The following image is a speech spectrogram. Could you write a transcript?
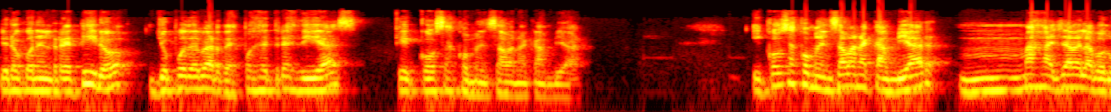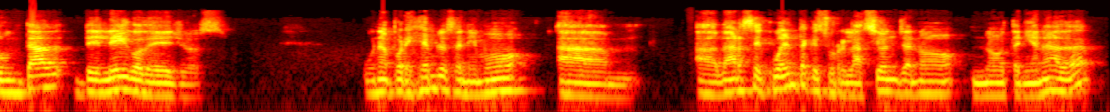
pero con el retiro yo pude ver después de tres días qué cosas comenzaban a cambiar. Y cosas comenzaban a cambiar más allá de la voluntad del ego de ellos. Una, por ejemplo, se animó a, a darse cuenta que su relación ya no, no tenía nada,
